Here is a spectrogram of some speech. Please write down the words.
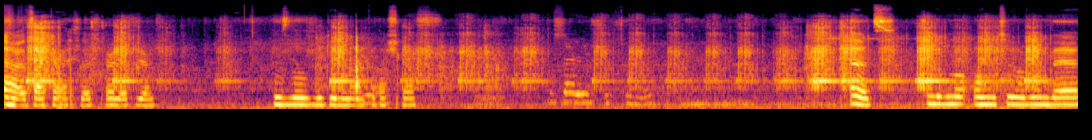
Evet arkadaşlar öyle yapacağım. Hızlı hızlı gelin arkadaşlar. Evet. Şimdi bunu oynatıyorum ve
